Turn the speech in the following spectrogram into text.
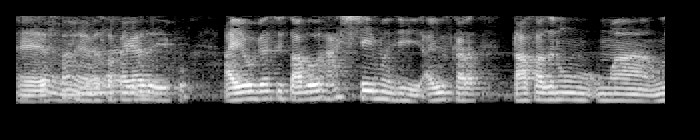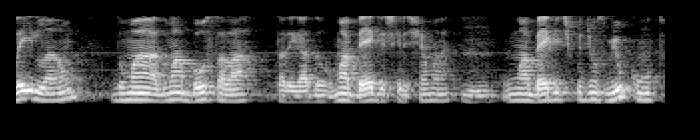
É essa mesmo, essa pegada aí, pô. Aí eu vi essa história, eu rachei, mano, de rir. Aí os caras tava fazendo um, uma- um leilão de uma, de uma bolsa lá, tá ligado? Uma bag, acho que eles chamam, né? Uhum. Uma bag, tipo, de uns mil conto.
